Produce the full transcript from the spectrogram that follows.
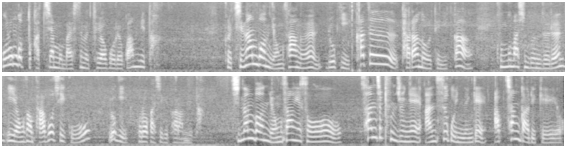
그런 것도 같이 한번 말씀을 드려보려고 합니다. 그리고 지난번 영상은 여기 카드 달아 놓을 테니까 궁금하신 분들은 이 영상 다 보시고 여기 보러 가시기 바랍니다. 지난번 영상에서 산 제품 중에 안 쓰고 있는 게 앞창 가리개예요.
